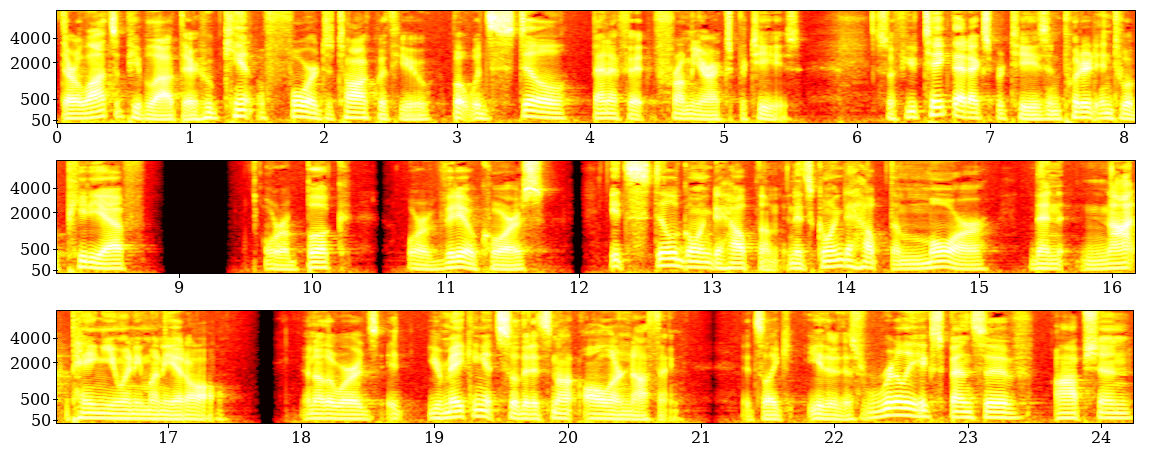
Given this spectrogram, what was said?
there are lots of people out there who can't afford to talk with you, but would still benefit from your expertise. So if you take that expertise and put it into a PDF or a book or a video course, it's still going to help them. And it's going to help them more than not paying you any money at all. In other words, it, you're making it so that it's not all or nothing. It's like either this really expensive option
